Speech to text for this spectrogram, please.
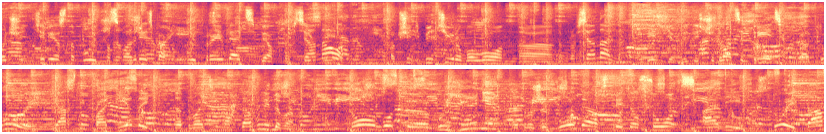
очень интересно будет посмотреть, как он будет проявлять себя в профессионалах. Вообще дебютировал он а, на профессиональном ринге в 2023 году и яркой победой над Вадимом Давыдовым. Но вот э, в июне этого же года встретился он с Али Аздо, и там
